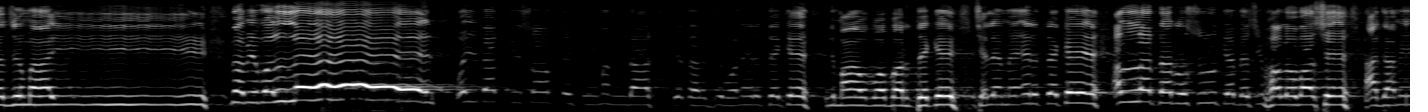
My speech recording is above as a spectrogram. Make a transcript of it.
আজমাইন। নবী বললেন সব থেকে তার জীবনের থেকে মা বাবার থেকে, ছেলে মেয়ের থেকে, আল্লাহ তার রসুলকে বেশি ভালোবাসে। আজ আমি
